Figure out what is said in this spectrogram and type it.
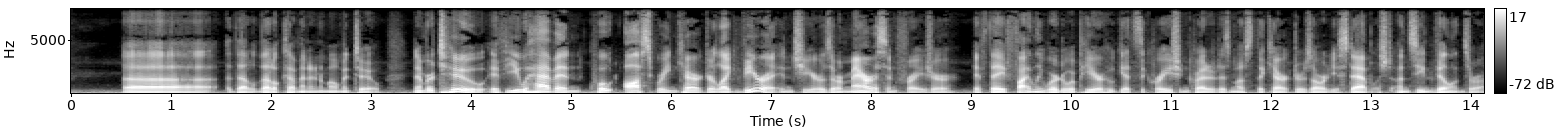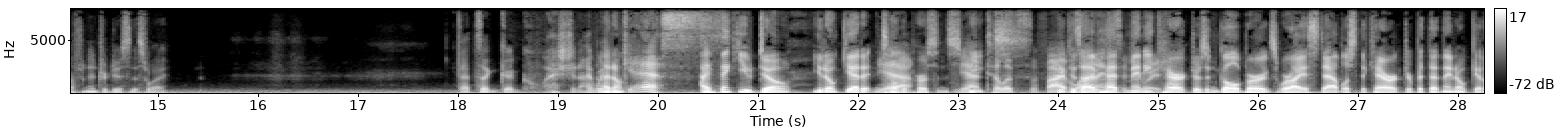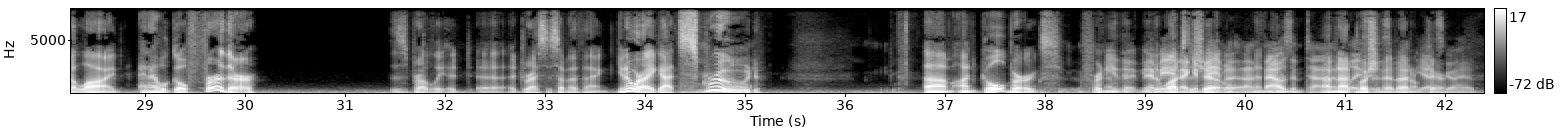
Uh, that'll that'll come in in a moment too. Number two, if you have an quote off-screen character like Vera in Cheers or Maris in Frasier, if they finally were to appear, who gets the creation credit as most of the characters already established? Unseen villains are often introduced this way. That's a good question. I would I don't- guess. I think you don't you don't get it until Yeah. the person speaks. Yeah, until it's a five Because I've had many characters in Goldberg's where I establish the character, but then they don't get a line, and I will go further. This is probably uh, addresses some of the thing. You know where I got screwed. Um, on Goldberg's, for any of you that watch I the show, name a, a and, thousand times. I'm not places, pushing it. I but don't yes, care. Go ahead.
